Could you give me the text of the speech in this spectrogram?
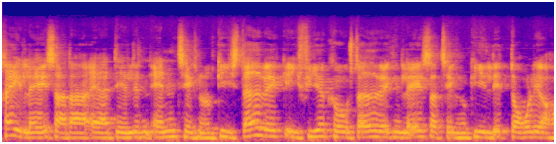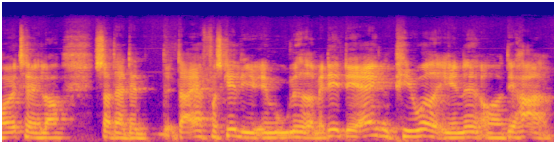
tre laser, der er det lidt en anden teknologi. Stadigvæk i 4K, stadigvæk en laser teknologi, lidt dårligere højtalere, så der, der, der er forskellige øh, muligheder. Men det, det er ikke en peberet ende, og det har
